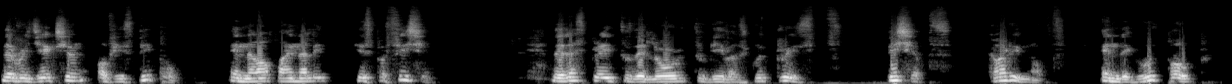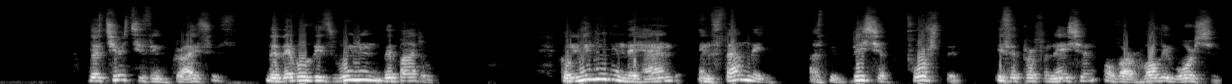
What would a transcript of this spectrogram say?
the rejection of his people, and now finally his position. Let us pray to the Lord to give us good priests, bishops, cardinals, and the good Pope. The church is in crisis. The devil is winning the battle. Communion in the hand and standing, as the bishop forced it, is a profanation of our holy worship.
